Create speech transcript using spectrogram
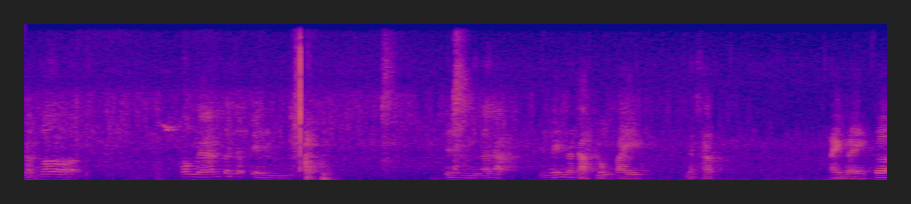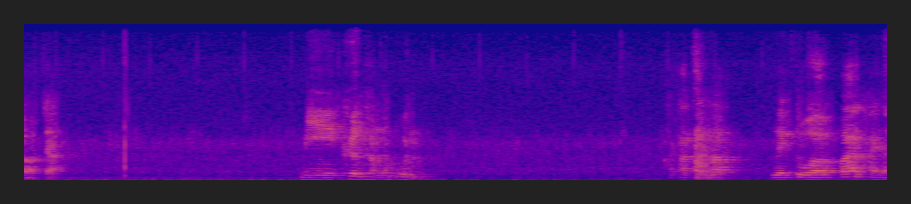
แล้วก็ห้องน้ำก็จะเป็น เป็นระดับ เป็นเล่นระดับลงไปนะครับ ภายในก็จะ มีเครื่องทำน้ำอุ่นนะครับสำหรับในตัวบ้านภายใน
